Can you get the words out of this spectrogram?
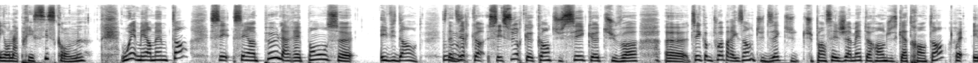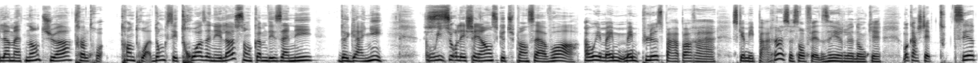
et on apprécie ce qu'on a. Oui, mais en même temps, c'est c'est un peu la réponse euh, évidente. C'est-à-dire que c'est sûr que quand tu sais que tu vas, euh, tu sais, comme toi, par exemple, tu disais que tu, tu pensais jamais te rendre jusqu'à 30 ans. Ouais. Et là, maintenant, tu as 33. 33. Donc, ces trois années-là sont comme des années de gagner oui. sur l'échéance que tu pensais avoir. Ah oui, même, même plus par rapport à ce que mes parents se sont fait dire. Là. Donc, euh, moi, quand j'étais toute petite,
